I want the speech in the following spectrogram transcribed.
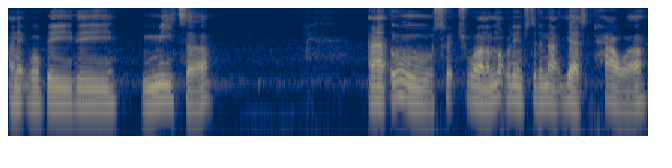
and it will be the meter. Uh, ooh, switch one. I'm not really interested in that. Yes, power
